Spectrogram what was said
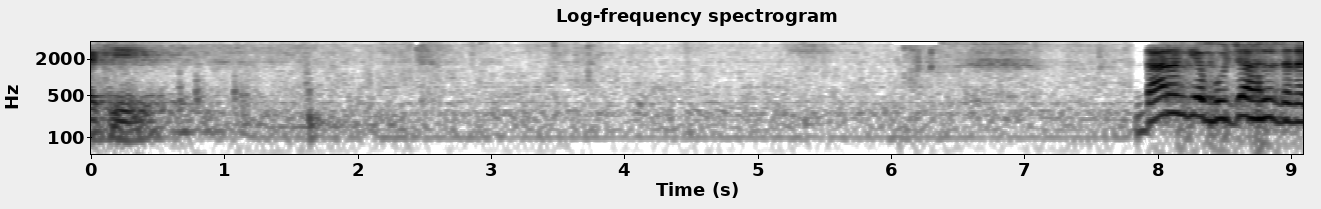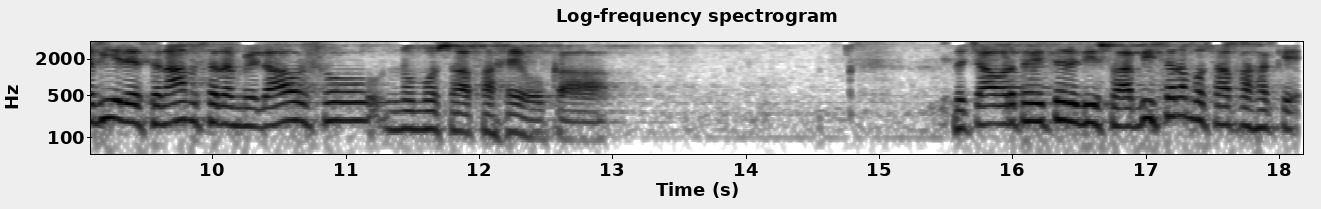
لګي دارنګ ابو جهل د نبی علیہ السلام سره ملاو شو نو مصافحه وکا د چا ورته تر دې صحابي سره مصافحه کې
